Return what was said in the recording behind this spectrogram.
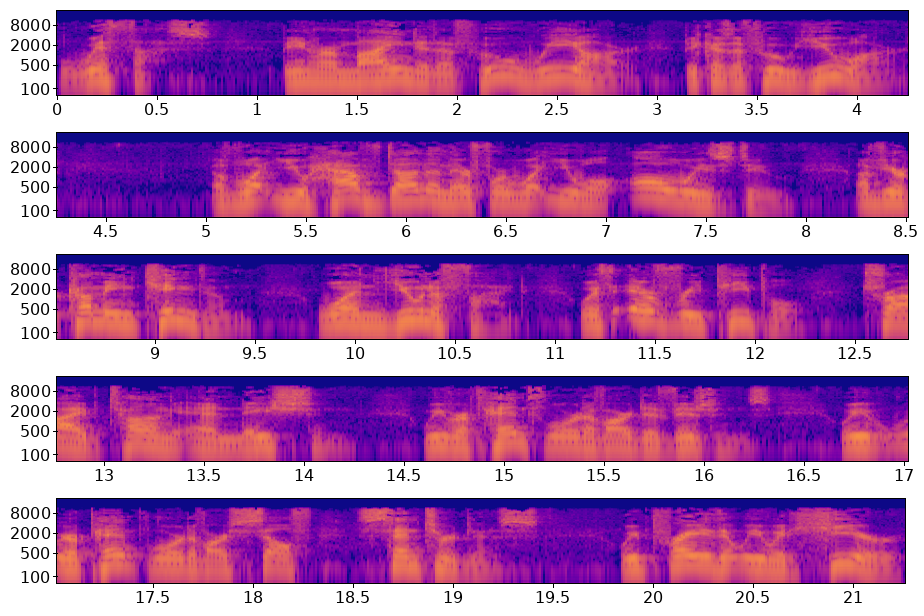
with us, being reminded of who we are because of who you are, of what you have done and therefore what you will always do, of your coming kingdom one unified with every people, tribe, tongue, and nation. We repent, Lord, of our divisions. We repent, Lord, of our self centeredness. We pray that we would hear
